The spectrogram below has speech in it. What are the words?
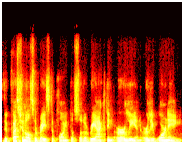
the question also raised the point of sort of reacting early and early warning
